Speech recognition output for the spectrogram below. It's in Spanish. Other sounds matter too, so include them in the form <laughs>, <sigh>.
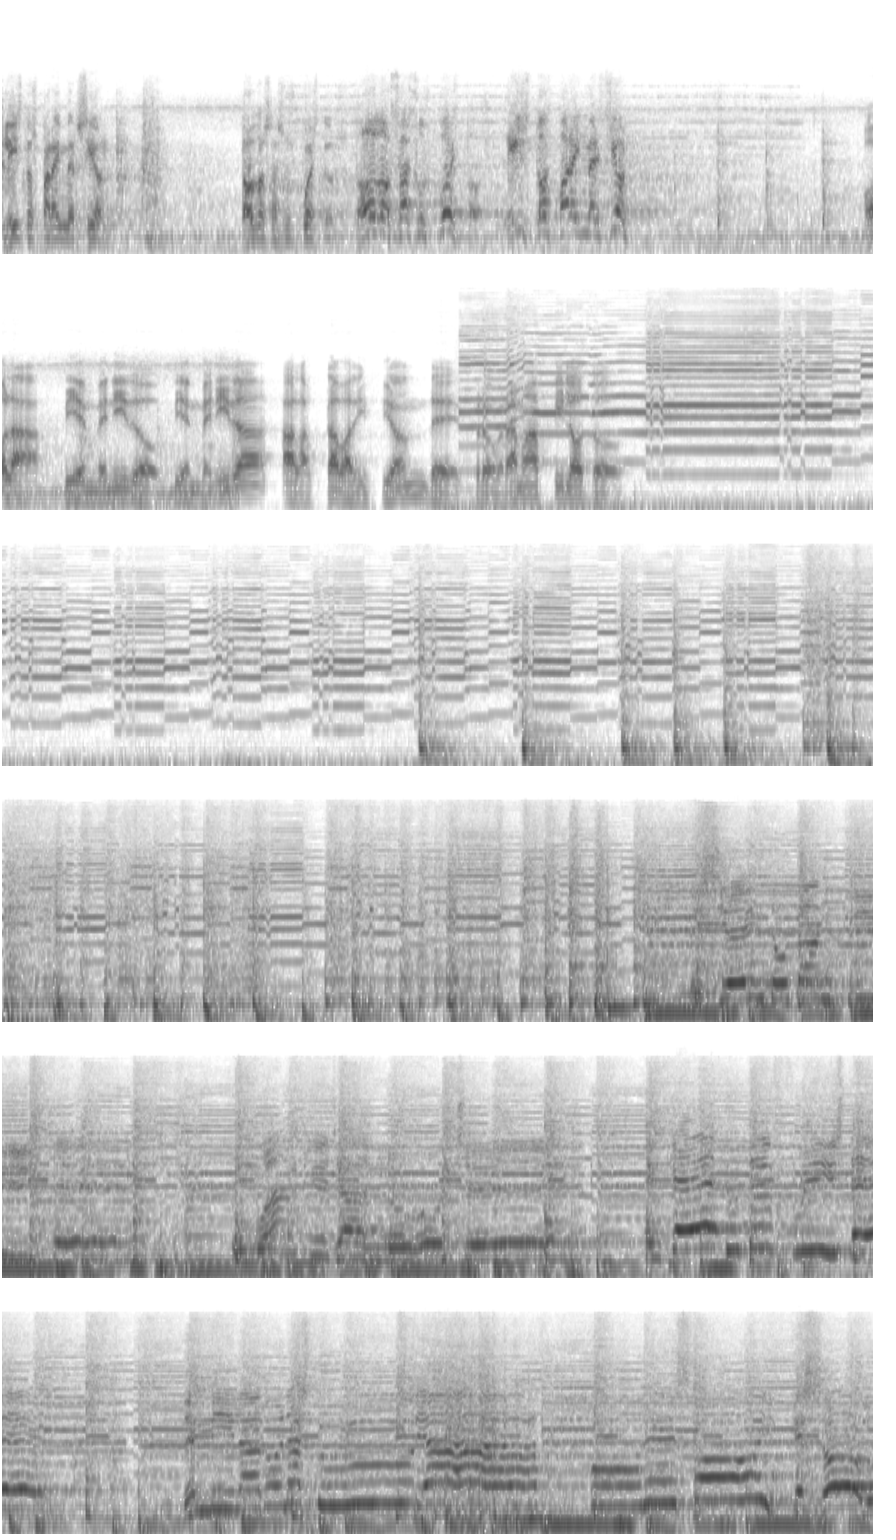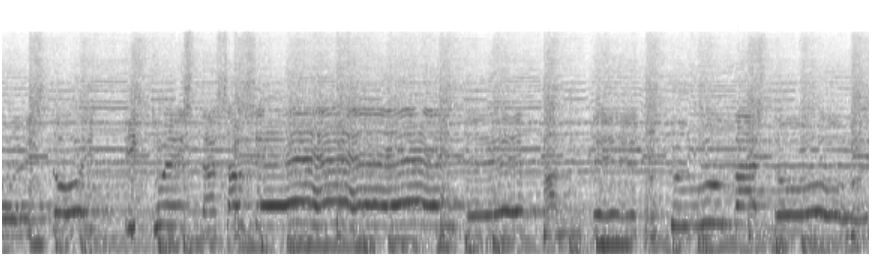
Listos para inmersión. Todos a sus puestos. Todos a sus puestos. Listos para inmersión. Hola, bienvenido, bienvenida a la octava edición de Programa Piloto. Estás ausente, ante tu tumba estoy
